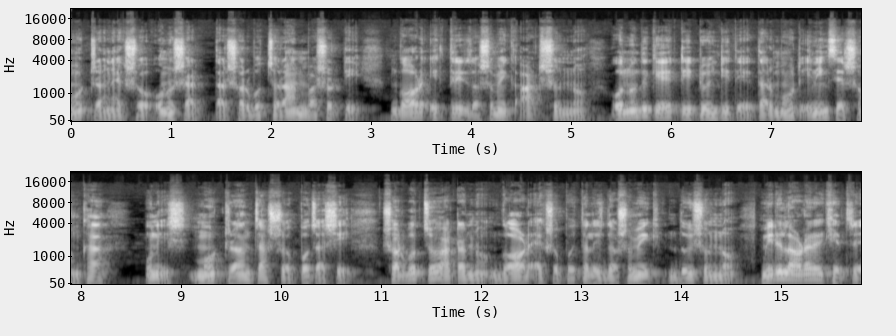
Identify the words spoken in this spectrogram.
মোট রান একশো উনষাট, তার সর্বোচ্চ রান বাষট্টি, গড় একত্রিশ দশমিক আট শূন্য। অন্যদিকে টি টোয়েন্টিতে তার মোট ইনিংসের সংখ্যা উনিশ, মোট রান চারশো পঁচাশি, সর্বোচ্চ আটান্ন, গড় একশো পঁয়তাল্লিশ দশমিক দুই শূন্য। মিডল অর্ডারের ক্ষেত্রে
